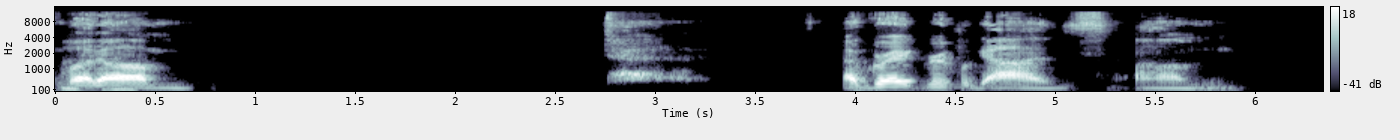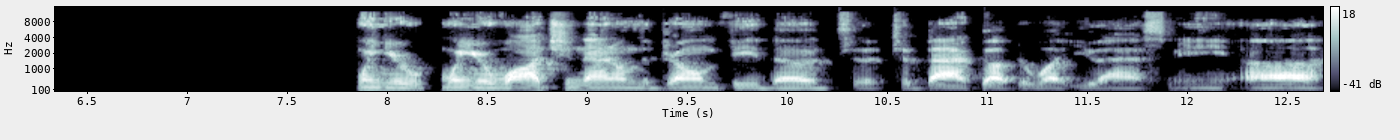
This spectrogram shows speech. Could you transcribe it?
But um, a great group of guys. Um, when you're when you're watching that on the drone feed though to to back up to what you asked me uh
